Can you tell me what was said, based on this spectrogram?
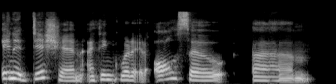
in addition, I think what it also um,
